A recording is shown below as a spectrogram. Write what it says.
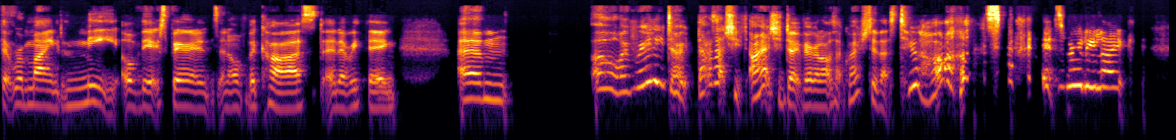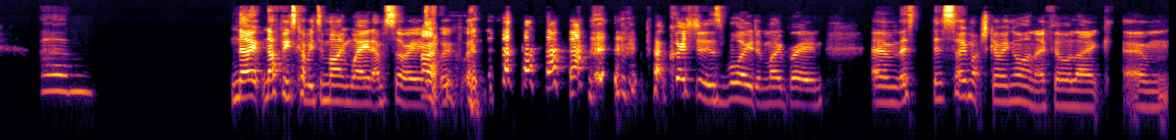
that remind me of the experience and of the cast and everything. Um oh i really don't that's actually i actually don't think i can answer that question. That's too hard. It's really like um no, nothing's coming to mind, Wayne. I'm sorry. that question is void in my brain. Um, there's there's so much going on. I feel like um,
